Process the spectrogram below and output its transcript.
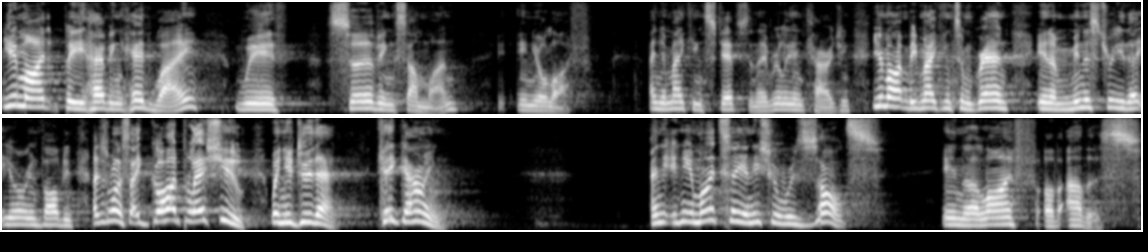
You might be having headway with serving someone in your life. And you're making steps and they're really encouraging. You might be making some ground in a ministry that you're involved in. I just want to say, God bless you when you do that. Keep going. And, and you might see initial results in the life of others.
